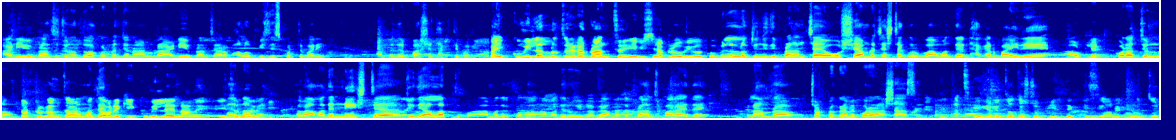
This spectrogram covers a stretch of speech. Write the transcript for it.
আইডিবি ব্রাঞ্চের জন্য দোয়া করবেন যেন আমরা আইডিবি ব্রাঞ্চে আরও ভালো বিজনেস করতে পারি আপনাদের পাশে থাকতে পারি। ভাই কুমিল্লার লোকজন একটা ব্রাঞ্চ চায় এই বিষয়ে আপনার অভিমত? কুমিল্লার লোকজন যদি ব্রাঞ্চ চায় অবশ্যই আমরা চেষ্টা করব আমাদের ঢাকার বাইরে আউটলেট করার জন্য। চট্টগ্রাম যাওয়ার পথে আমাদের- অনেকেই কুমিল্লায় নামে এই জন্য নামে। কি। তবে আমাদের নেক্সট যদি আল্লাহ আমাদের কোনো আমাদের ওইভাবে আমাদের ব্রাঞ্চ বাড়ায় দেয় তাহলে আমরা চট্টগ্রামে করার আশা আছে। আজকে এখানে যথেষ্ট ভিড় দেখতেছি অনেক লোকজন।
